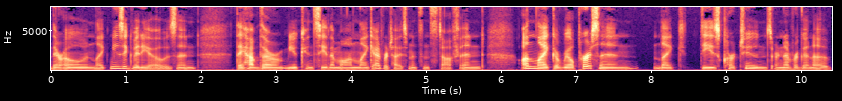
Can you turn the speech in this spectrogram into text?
their own like music videos, and they have their you can see them on like advertisements and stuff. And unlike a real person, like these cartoons are never gonna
